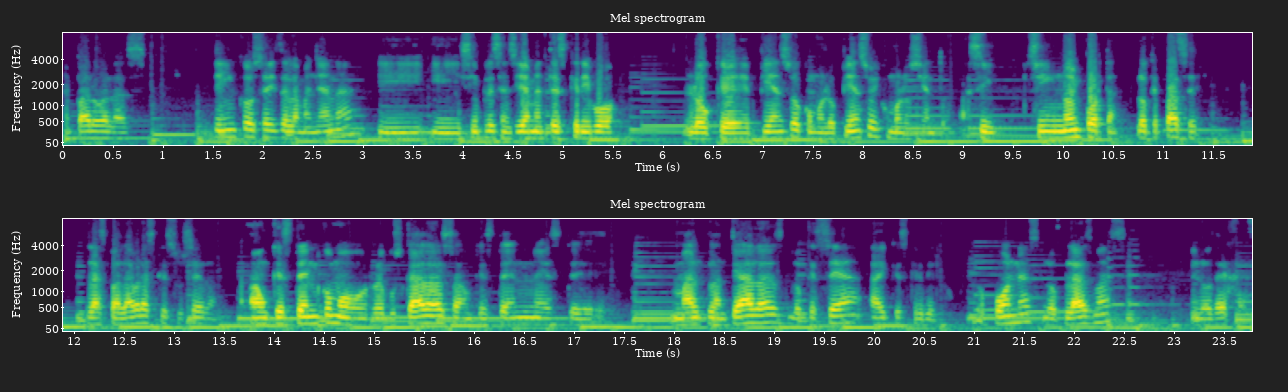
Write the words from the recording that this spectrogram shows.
me paro a las 5 o 6 de la mañana y, y simple y sencillamente escribo lo que pienso como lo pienso y como lo siento, así, sí, no importa lo que pase, las palabras que sucedan, aunque estén como rebuscadas, aunque estén este, mal planteadas, lo que sea, hay que escribirlo. Lo pones, lo plasmas y lo dejas.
